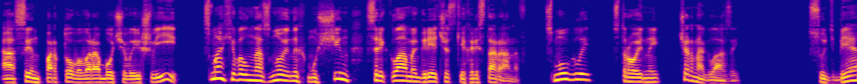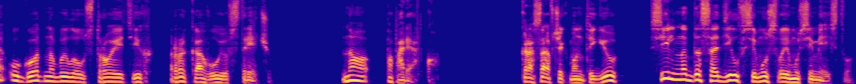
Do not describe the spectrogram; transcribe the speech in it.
А сын портового рабочего и швеи смахивал на знойных мужчин с рекламы греческих ресторанов, смуглый, стройный, черноглазый. Судьбе угодно было устроить их роковую встречу. Но по порядку. Красавчик Монтегю сильно досадил всему своему семейству.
